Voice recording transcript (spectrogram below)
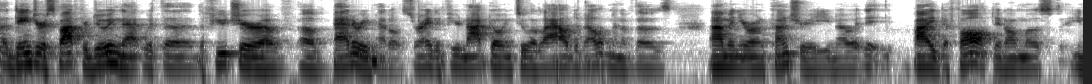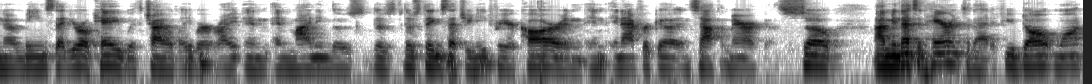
a, dangerous spot for doing that with the, the future of, of battery metals, right? If you're not going to allow development of those um, in your own country, you know, it, it, by default it almost you know means that you're okay with child labor right? And and mining those those those things that you need for your car in in, in africa and south america. So I mean, that's inherent to that. If you don't want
